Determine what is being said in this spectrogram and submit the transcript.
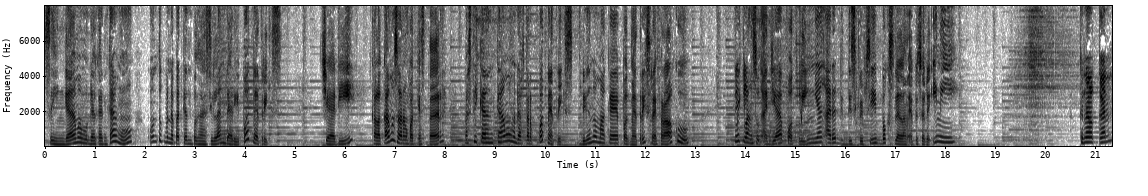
Sehingga memudahkan kamu untuk mendapatkan penghasilan dari Podmetrics. Jadi, kalau kamu seorang podcaster, pastikan kamu mendaftar Podmetrics dengan memakai Podmetrics referralku. Klik langsung aja podlink yang ada di deskripsi box dalam episode ini. Kenalkan,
